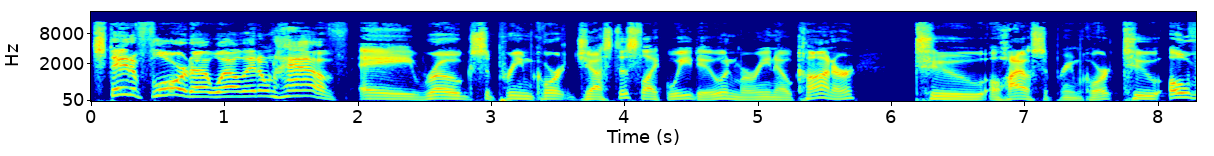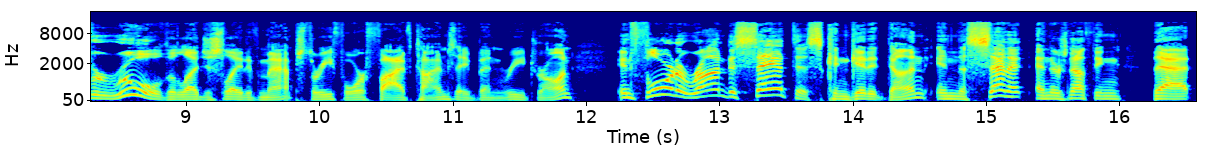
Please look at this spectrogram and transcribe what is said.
State of Florida, well, they don't have a rogue Supreme Court justice like we do in Maureen O'Connor to Ohio Supreme Court to overrule the legislative maps three, four, five times they've been redrawn. In Florida, Ron DeSantis can get it done in the Senate, and there's nothing that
